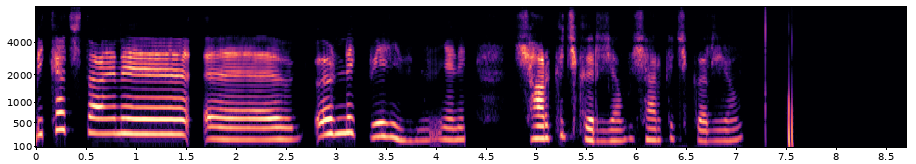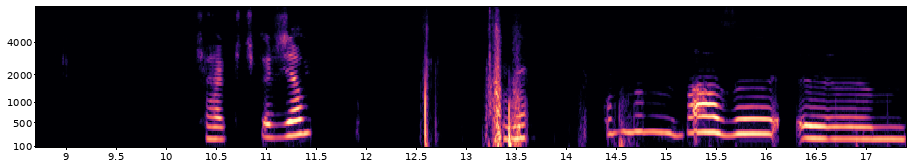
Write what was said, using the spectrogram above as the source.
birkaç tane eee, örnek vereyim. Yani şarkı çıkaracağım. Şarkı çıkaracağım. Şarkı çıkaracağım. Ve ondan bazı eee,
